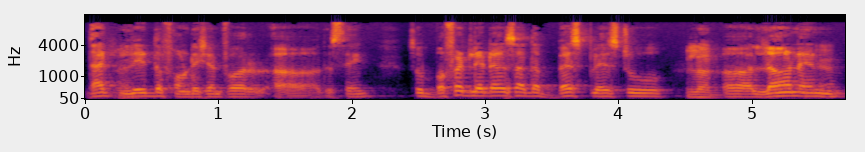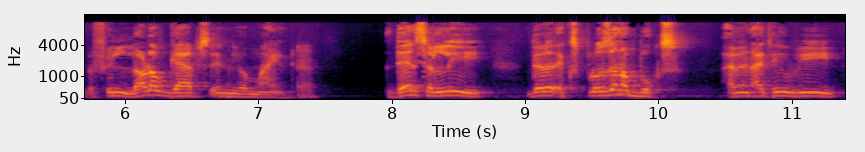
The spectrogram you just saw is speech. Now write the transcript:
That laid the foundation for uh, this thing. So Buffett letters are the best place to Learn. uh, learn and fill a lot of gaps in your mind. Yeah. Then suddenly there was explosion of books. I mean, I think we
